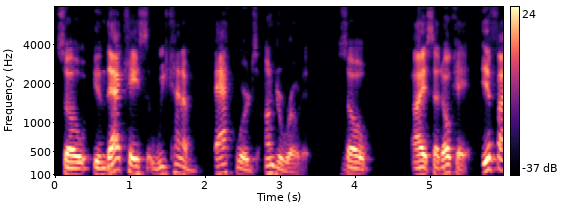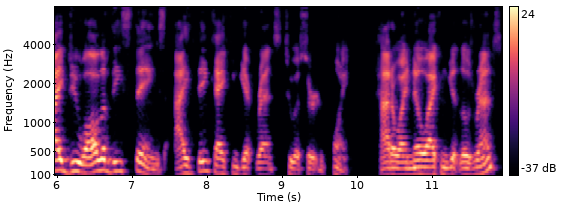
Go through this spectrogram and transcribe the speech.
So in that case, we kind of backwards underwrote it. So mm-hmm. I said, okay, if I do all of these things, I think I can get rents to a certain point. How do I know I can get those rents?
